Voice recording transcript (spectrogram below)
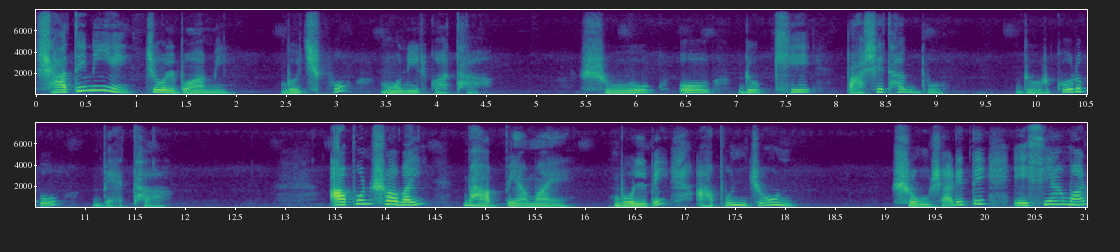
সাথে নিয়ে চলবো আমি, বুঝব মনের কথা। সুখ ও দুঃখে পাশে থাকব, দূর করব ব্যথা। আপন সবাই ভাববে আমায়, বলবে, আপন জন, সংসারেতে এসে আমার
